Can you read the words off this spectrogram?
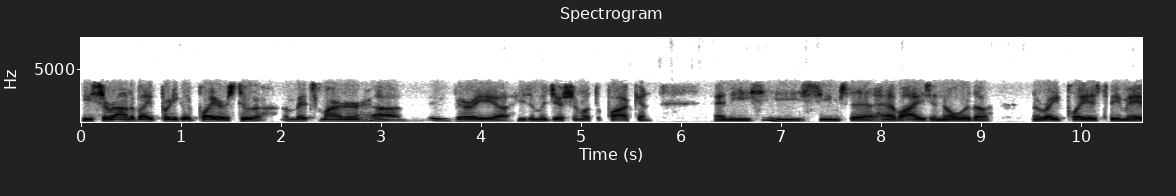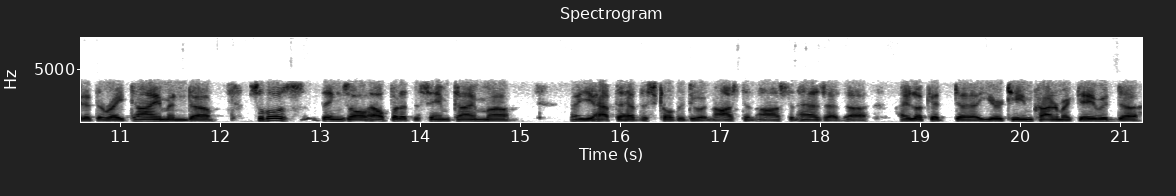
he's surrounded by pretty good players too. Uh, Mitch Marner, uh, very uh, he's a magician with the puck, and and he he seems to have eyes and know where the the right play is to be made at the right time, and uh, so those things all help. But at the same time, uh, uh, you have to have the skill to do it. And Auston Auston has that. Uh, I look at uh, your team, Connor McDavid. Uh,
